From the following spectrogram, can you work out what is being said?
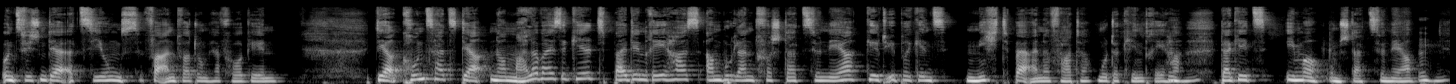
und zwischen der Erziehungsverantwortung hervorgehen. Der Grundsatz, der normalerweise gilt bei den Rehas ambulant vor stationär, gilt übrigens nicht bei einer Vater-Mutter-Kind-Reha. Mhm. Da geht's immer um stationär. Mhm.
